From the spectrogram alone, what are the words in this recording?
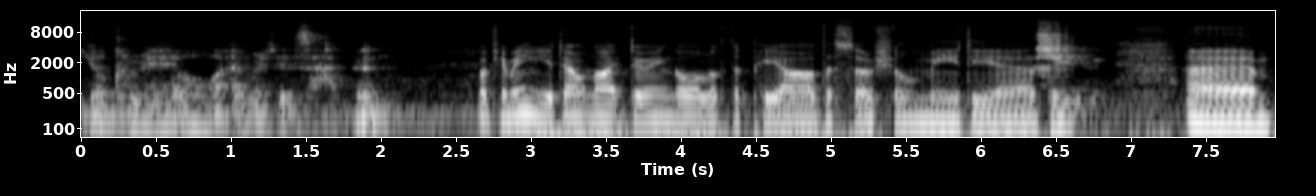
your career or whatever it is happen. What do you mean? You don't like doing all of the PR, the social media, the um,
